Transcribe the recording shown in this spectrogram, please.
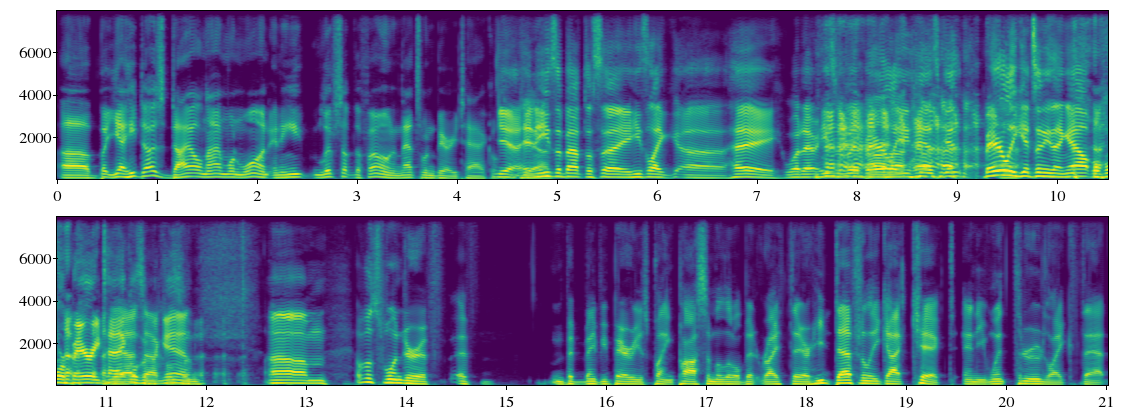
Uh, but yeah, he does dial 911 and he lifts up the phone, and that's when Barry tackles him. yeah, and he's about to say he's like, uh, "Hey, whatever." He's barely has get, barely gets anything out before Barry tackles him again. Um, I almost wonder if if b- maybe Barry was playing possum a little bit right there. He definitely got kicked, and he went through like that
